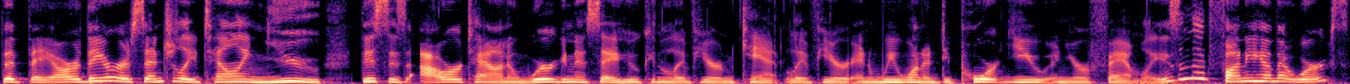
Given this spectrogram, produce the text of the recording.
That they are they are essentially telling you, "This is our town and we're going to say who can live here and can't live here and we want to deport you and your family." Isn't that funny how that works?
